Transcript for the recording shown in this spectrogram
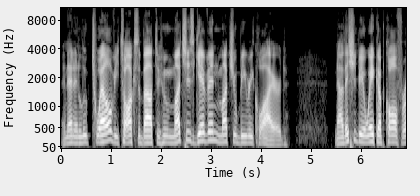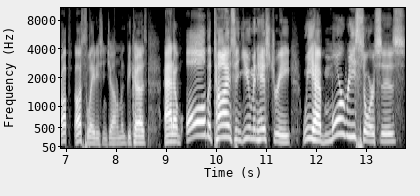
And then in Luke 12, he talks about to whom much is given, much will be required. Now, this should be a wake up call for us, ladies and gentlemen, because out of all the times in human history, we have more resources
